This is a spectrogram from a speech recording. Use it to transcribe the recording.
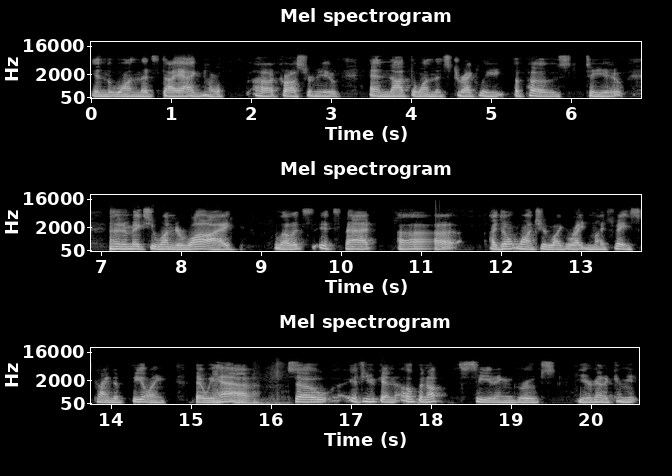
in the one that's diagonal uh, across from you and not the one that's directly opposed to you. And it makes you wonder why. Well, it's it's that uh, I don't want you like right in my face kind of feeling that we have. So if you can open up seating groups, you're going to commu-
